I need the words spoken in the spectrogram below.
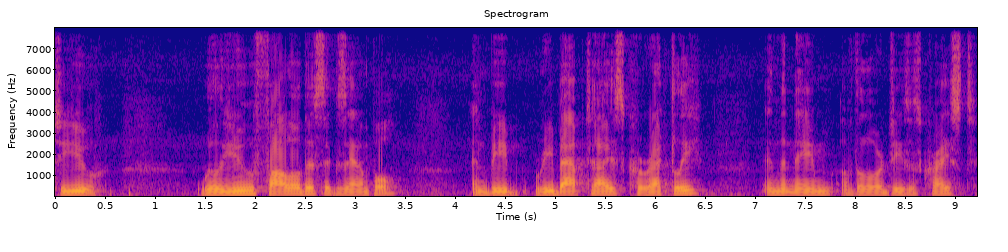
to you Will you follow this example and be rebaptized correctly in the name of the Lord Jesus Christ?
